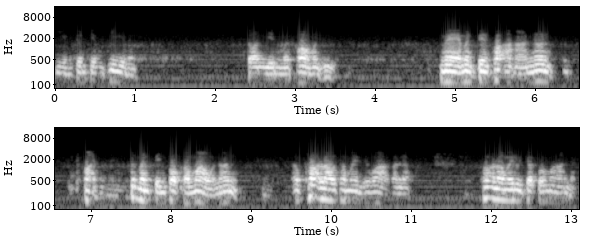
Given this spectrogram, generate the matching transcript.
อิ่มจนเต็มที่เลยตอนเย็นมาท้องมันอีก แม่มันเป็นเพราะอาหารนั่นมันเป็นเพราะข้าวเมานั่นเพราะเราทำไมไม่ว่ากันล่ะเพราะเราไม่รู้จักประมาณน่ะ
